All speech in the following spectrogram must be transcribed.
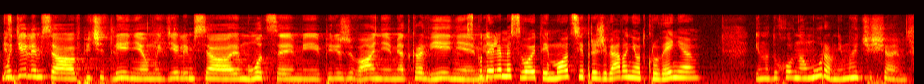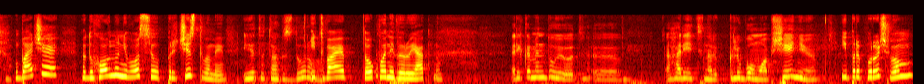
Мы делимся впечатлением, мы делимся эмоциями, переживаниями, откровениями. Споделяме своите емоции, преживявания, откровения. И на духовном уровне мы очищаемся. Обаче на духовно ниво се пречистваме. И это так здорово. И това е толкова невероятно. Рекомендую э, гореть на- к любому общению. И препоръчвам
